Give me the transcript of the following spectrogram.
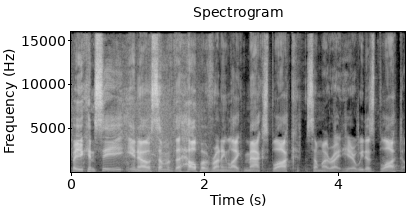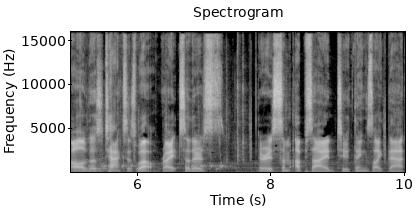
But you can see, you know, some of the help of running like max block somewhat right here. We just blocked all of those attacks as well, right? So there's there is some upside to things like that.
